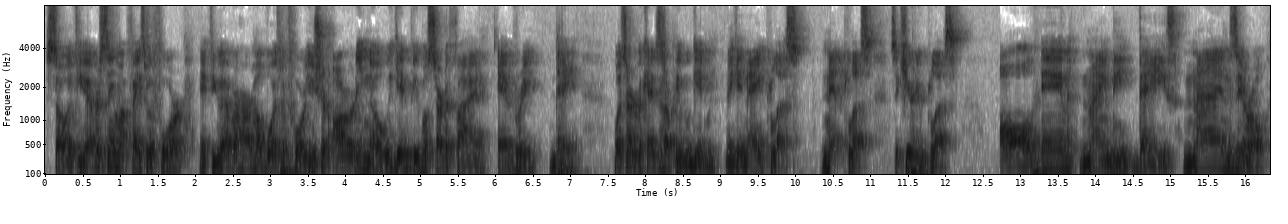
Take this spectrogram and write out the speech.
So if you ever seen my face before, if you ever heard my voice before, you should already know we're getting people certified every day. What certifications are people getting? They're getting A plus, Net Plus, Security Plus, all in 90 days, nine zero.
